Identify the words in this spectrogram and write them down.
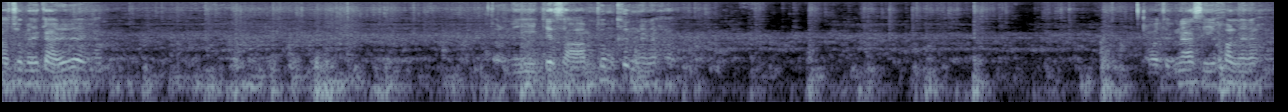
าชมบรรยากาศเรื่อยๆครับ ตอนนี้จะสามทุ่มครึ่งแล้วนะครับ มาถึงหน้าซีคอนแล้วนะครับ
